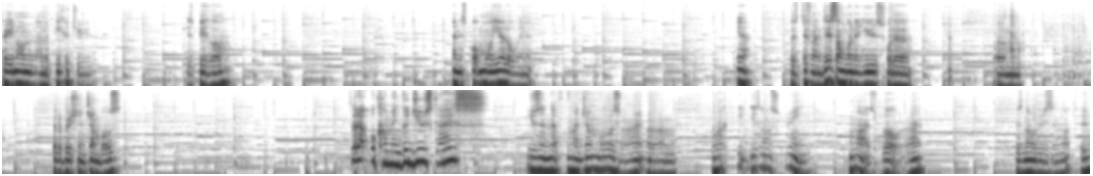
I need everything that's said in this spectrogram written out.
Trainon and the Pikachu is bigger. And it's got more yellow in it. It's different. This I'm gonna use for the um, celebration jumbos. So that will come in good use, guys. Using that for my jumbos, right? Um, do I keep these on screen? I might as well, right? There's no reason not to.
